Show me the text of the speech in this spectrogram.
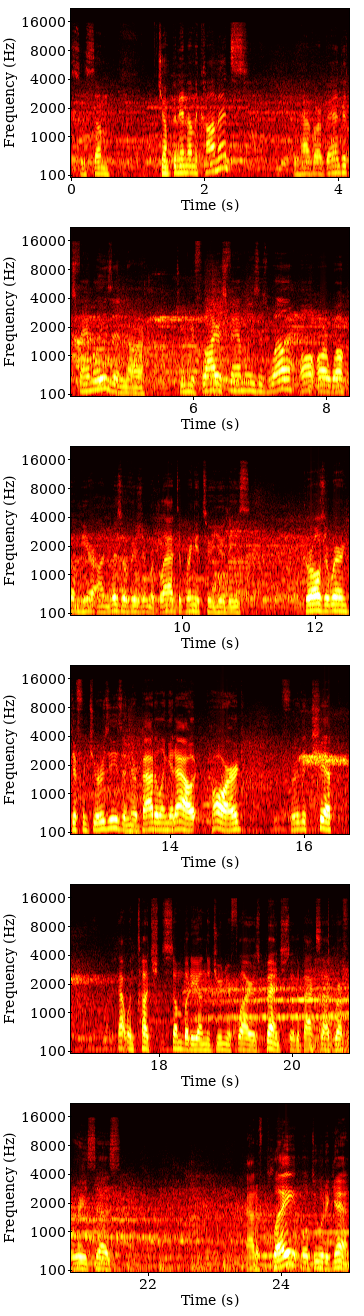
See some jumping in on the comments. We have our Bandits families and our Junior Flyers families as well. All are welcome here on RizzoVision. We're glad to bring it to you. These girls are wearing different jerseys and they're battling it out hard for the chip. That one touched somebody on the Junior Flyers bench, so the backside referee says out of play. We'll do it again.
